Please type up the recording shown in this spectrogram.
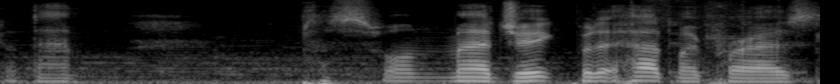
God damn. Plus one magic, but it had my prayers.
